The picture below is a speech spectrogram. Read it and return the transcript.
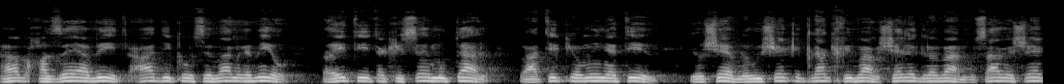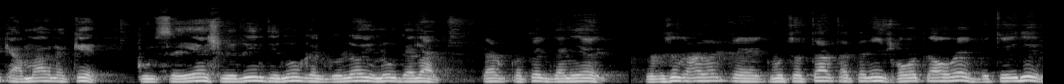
הב חזה אבית, עדי כורסבן רמיו, ראיתי את הכיסא מוטל, ועתיק יומין יתיב, יושב, לבושי כתלת חיבר, שלג לבן, מוסר השקע אמר נקה, כורסאי שבבין דינור גלגולו ינור דלת. כך כותב דניאל. ובפסוק אחר קבוצותיו תתנים שחורות כעורב בתהילים.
